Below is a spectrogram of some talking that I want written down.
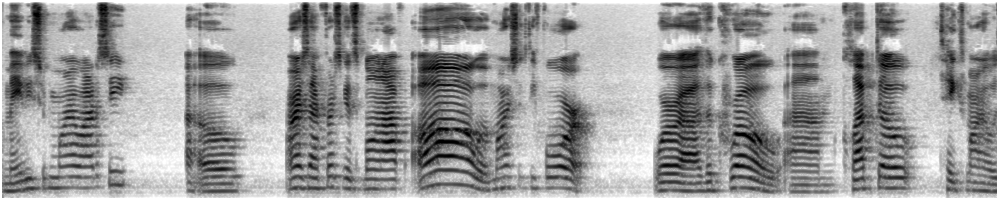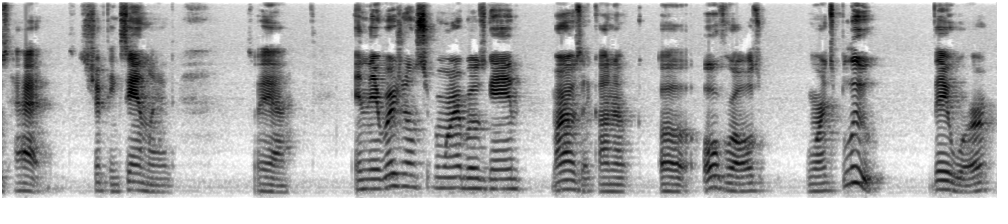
maybe Super Mario Odyssey? Uh-oh. Mario Side first gets blown off. Oh, Mario 64, where uh, the crow, um, Klepto, takes Mario's head, shifting Sandland. So yeah. In the original Super Mario Bros. game, Mario's iconic uh, overalls weren't blue. They were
